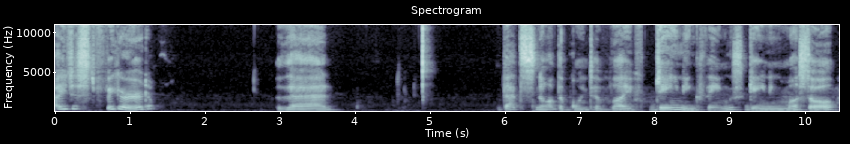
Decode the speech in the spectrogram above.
I just figured that that's not the point of life. Gaining things, gaining muscle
